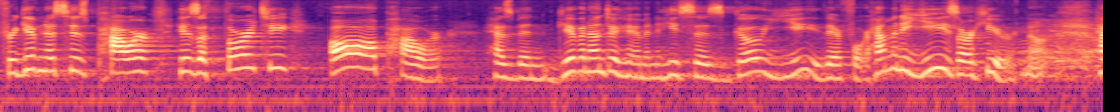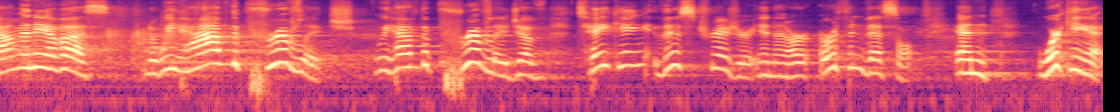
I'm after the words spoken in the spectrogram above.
forgiveness, His power, His authority. All power has been given unto Him, and He says, Go ye, therefore. How many ye's are here? No. How many of us? You know, we have the privilege. We have the privilege of taking this treasure in our earthen vessel and working it,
